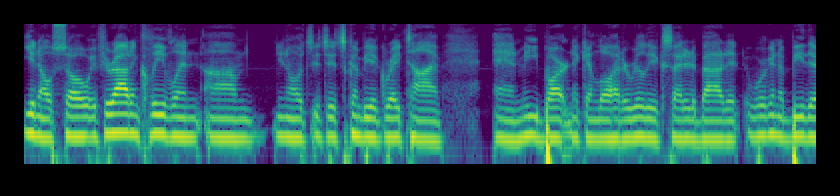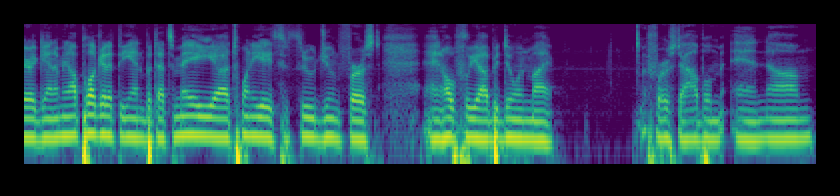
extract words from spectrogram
you know so if you're out in Cleveland, um, you know it's it's, it's going to be a great time. And me, Bartnick, and Lawhead are really excited about it. We're going to be there again. I mean, I'll plug it at the end, but that's May uh, 28th through June 1st. And hopefully, I'll be doing my first album, and um,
